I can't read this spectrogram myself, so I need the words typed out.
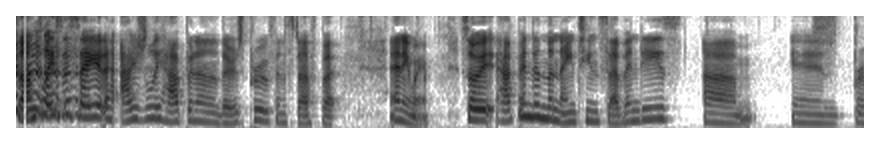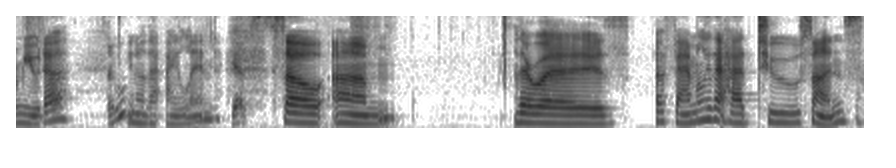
some places say it actually happened and there's proof and stuff but anyway so it happened in the 1970s um, in bermuda Ooh, you know that island yes. so um, there was a family that had two sons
